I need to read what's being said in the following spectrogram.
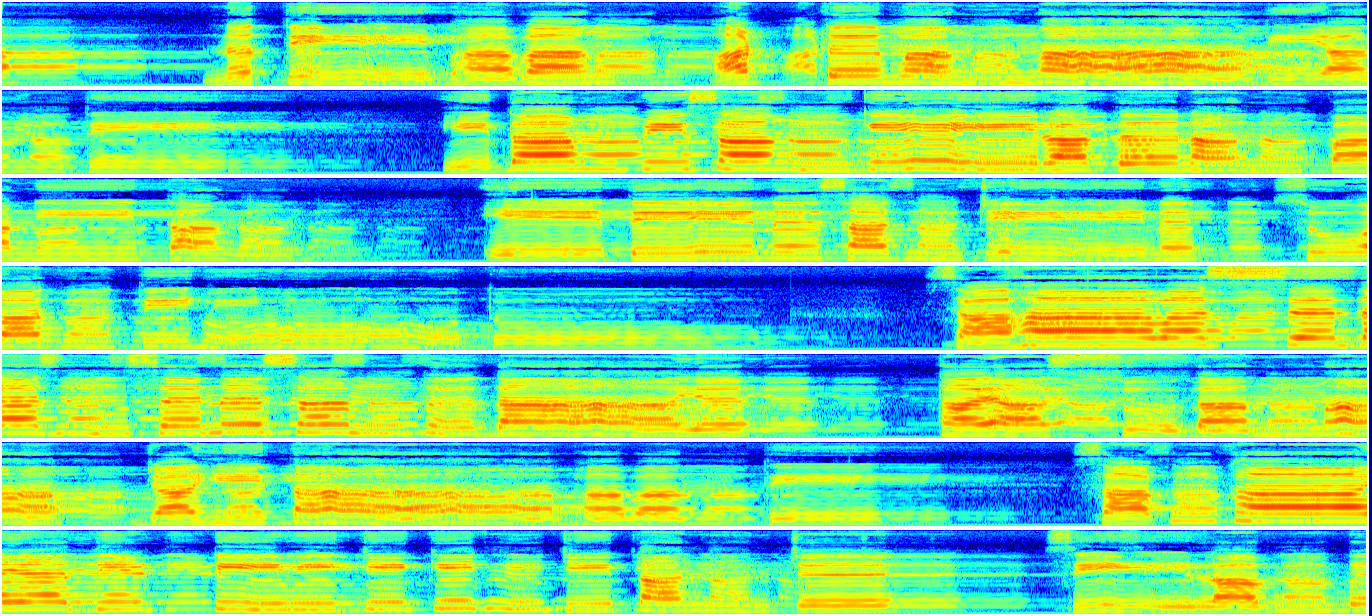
නතේ භවං අට්ටමංආදියන්තේ ඉදම්පි සංගේ රතනං පනිතං ඒතේන සච්චේන සුවත්ති හෝතු සහවස්ස දසසන සම්පදාය තයස්සු දම්මා ජහිතා භවන්ති සක්කාය දිට්ටි විචිකිච්චිතංච සීලබ්බතංවාපි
